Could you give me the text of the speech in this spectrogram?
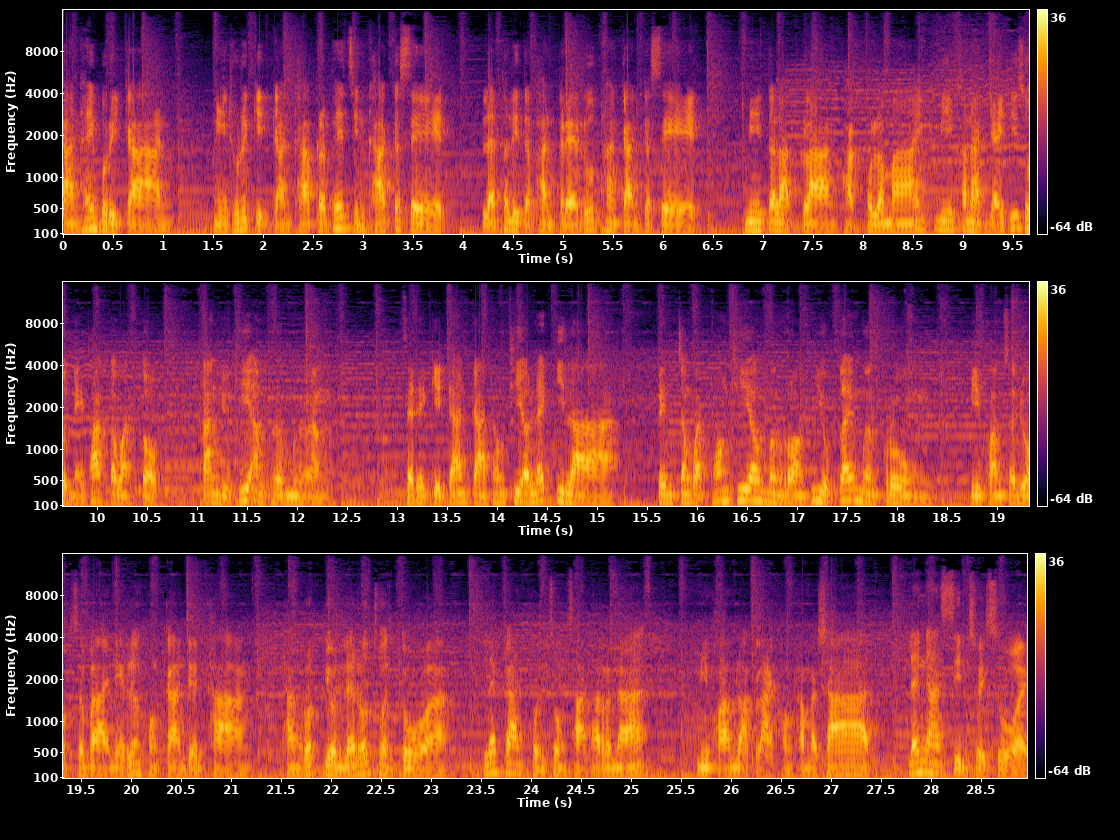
การให้บริการ มีธุรกิจการค้าประเภทสินค้าเกษตร และผลิตภัณฑ์แปรรูปทางการเกษตร มีตลาดกลางผักผลไม้ มีขนาดใหญ่ที่สุดในภาคตะวันตก ตั้งอยู่ที่อำเภอเมือง เศรษฐกิจด้านการท่องเที่ยวและกีฬา เป็นจังหวัดท่องเที่ยวเมืองรองที่อยู่ใกล้เมืองกรุง มีความสะดวกสบายในเรื่องของการเดินทาง ทางรถยนต์และรถส่วนตัว และการขนส่งสาธารณะ มีความหลากหลายของธรรมชาติ และงานศิลป์สวย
